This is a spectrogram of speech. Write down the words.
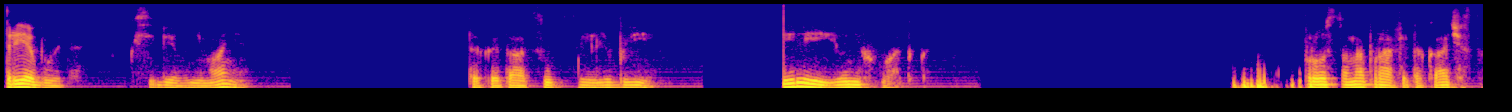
требует к себе внимания, так это отсутствие любви или ее нехватка. Просто направь это качество,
